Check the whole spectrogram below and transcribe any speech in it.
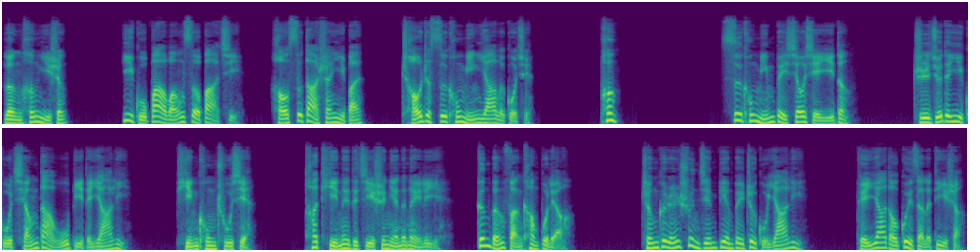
冷哼一声。一股霸王色霸气，好似大山一般，朝着司空明压了过去。砰！司空明被萧邪一瞪，只觉得一股强大无比的压力凭空出现，他体内的几十年的内力根本反抗不了，整个人瞬间便被这股压力给压到跪在了地上。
